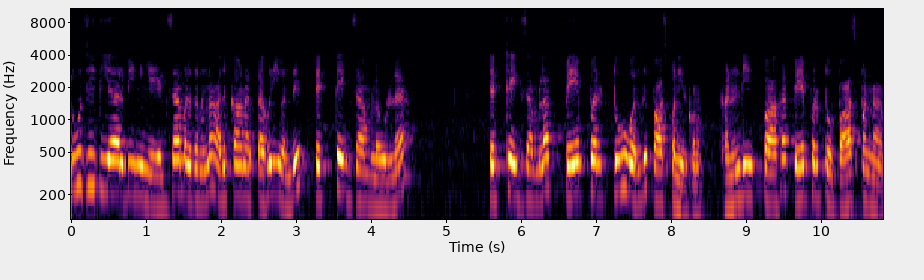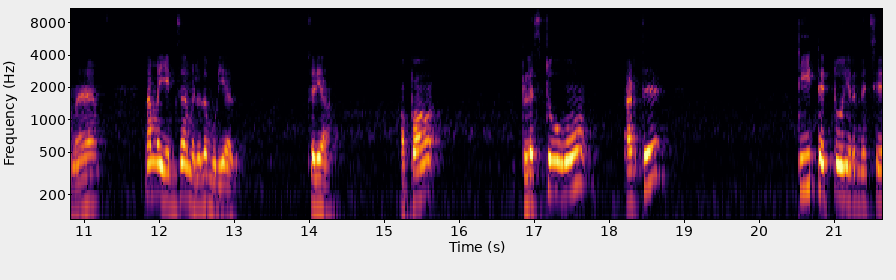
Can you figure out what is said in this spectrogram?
யூஜிடிஆர்பி நீங்கள் எக்ஸாம் எழுதணும்னா அதுக்கான தகுதி வந்து டெட் எக்ஸாமில் உள்ள டெட் எக்ஸாமில் பேப்பர் டூ வந்து பாஸ் பண்ணியிருக்கணும். கண்டிப்பாக பேப்பர் டூ பாஸ் பண்ணாமல் நம்ம எக்ஸாம் எழுத முடியாது. சரியா? அப்போ ப்ளஸ் டூவும் அடுத்து டெட் டூ இருந்துச்சு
